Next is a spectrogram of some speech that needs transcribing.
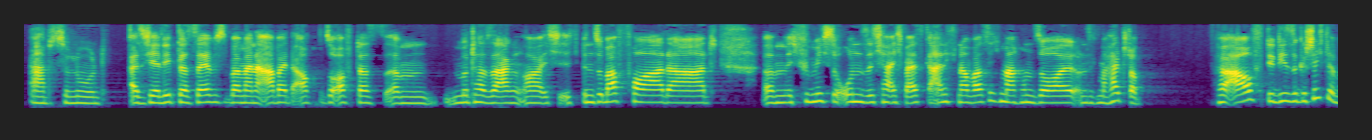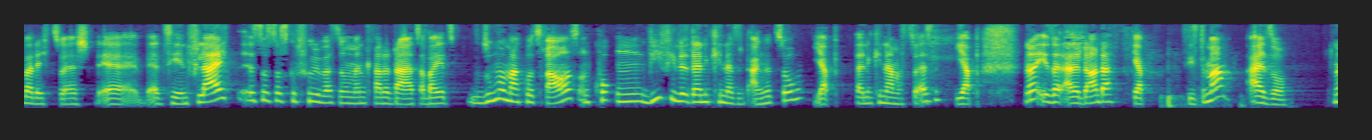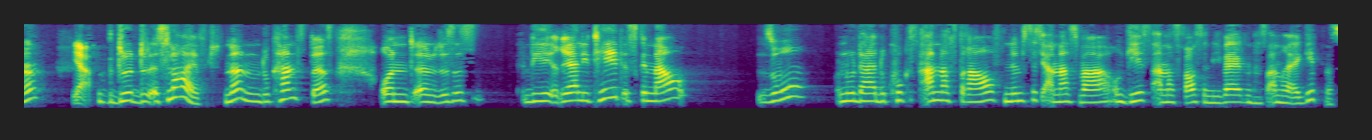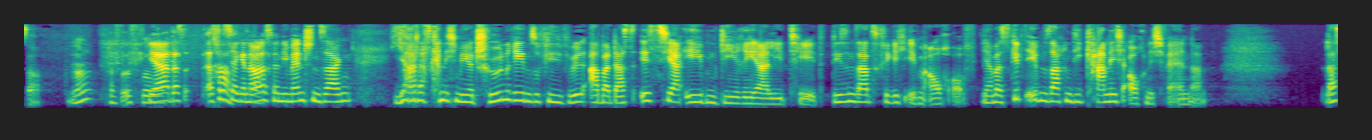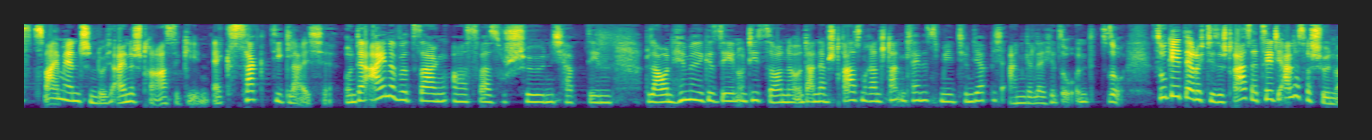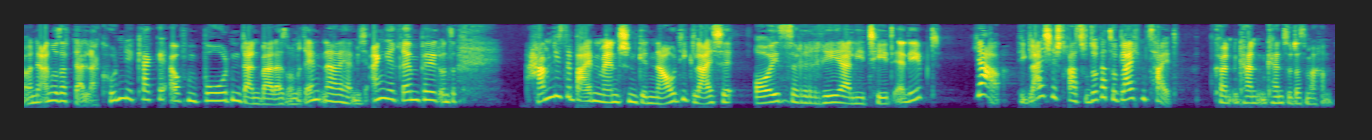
Absolut. Also ich erlebe das selbst bei meiner Arbeit auch so oft, dass ähm, Mütter sagen, oh, ich, ich bin so überfordert, ähm, ich fühle mich so unsicher, ich weiß gar nicht genau, was ich machen soll. Und ich mal, halt, stopp, hör auf, dir diese Geschichte über dich zu er äh, erzählen. Vielleicht ist es das Gefühl, was im Moment gerade da ist. Aber jetzt zoome mal kurz raus und gucken, wie viele deine Kinder sind angezogen. Ja, deine Kinder haben was zu essen. Ja, ne, ihr seid alle da und da. Ja, siehst du mal. Also, ne? Ja. Du, du, es läuft, ne? Du kannst das. Und äh, das ist die Realität ist genau so. Nur da du guckst anders drauf, nimmst dich anders wahr und gehst anders raus in die Welt und hast andere Ergebnisse. Ne? Das ist so. Ja, das, das krass, ist ja genau ja. das, wenn die Menschen sagen, ja, das kann ich mir jetzt schönreden, so viel ich will, aber das ist ja eben die Realität. Diesen Satz kriege ich eben auch oft. Ja, aber es gibt eben Sachen, die kann ich auch nicht verändern. Lass zwei Menschen durch eine Straße gehen, exakt die gleiche. Und der eine wird sagen, oh, es war so schön, ich habe den blauen Himmel gesehen und die Sonne und an dem Straßenrand stand ein kleines Mädchen, die hat mich angelächelt. So und so. So geht der durch diese Straße, erzählt ihr alles, was schön war. Und der andere sagt, da lag Hundekacke auf dem Boden, dann war da so ein Rentner, der hat mich angerempelt und so. Haben diese beiden Menschen genau die gleiche äußere Realität erlebt? Ja, die gleiche Straße, sogar zur gleichen Zeit. Könnten, kann, kannst du das machen.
